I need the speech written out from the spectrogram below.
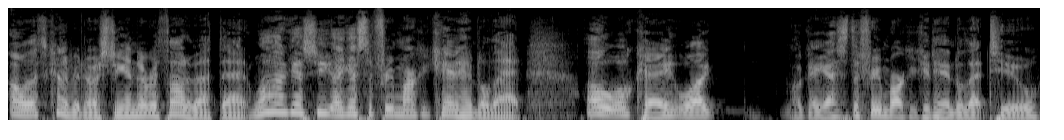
Oh, that's kind of interesting. I never thought about that. Well, I guess you, I guess the free market can handle that. Oh, okay. Well, I, okay, I guess the free market could handle that too.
